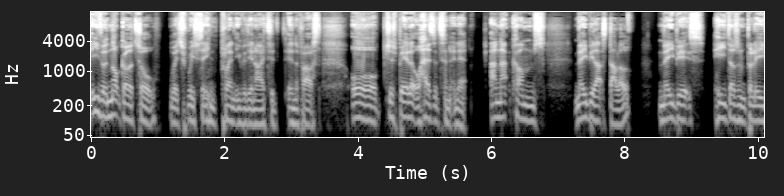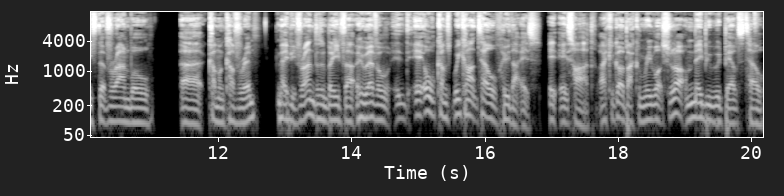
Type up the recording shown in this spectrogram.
either not go at all, which we've seen plenty with United in the past, or just be a little hesitant in it. And that comes, maybe that's Dalot. Maybe it's he doesn't believe that Varane will uh, come and cover him. Maybe Varane doesn't believe that. Whoever, it, it all comes. We can't tell who that is. It, it's hard. I could go back and rewatch a lot, and maybe we'd be able to tell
